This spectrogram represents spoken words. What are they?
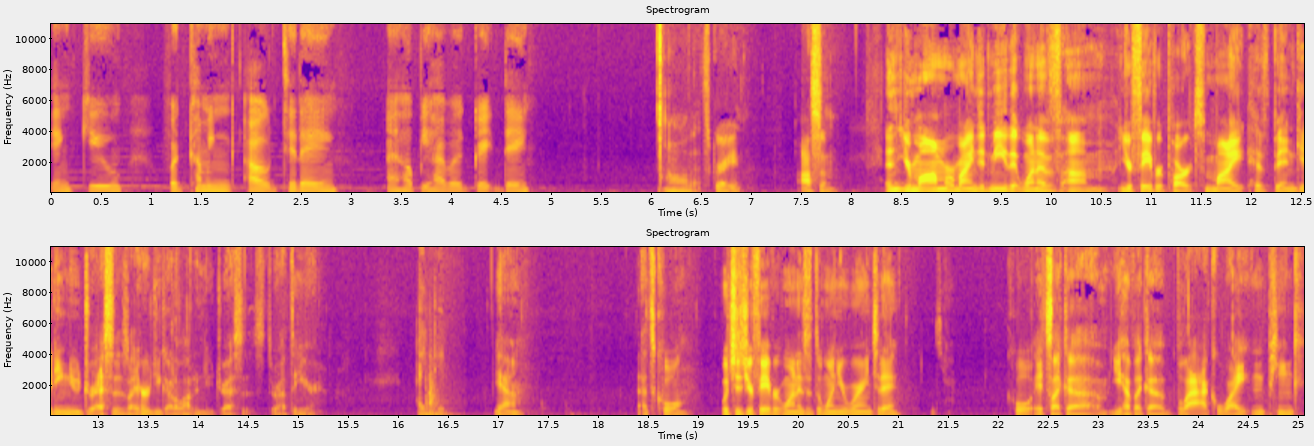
Thank you for coming out today. I hope you have a great day. Oh, that's great. Awesome. And your mom reminded me that one of um, your favorite parts might have been getting new dresses. I heard you got a lot of new dresses throughout the year. I did. Yeah. That's cool. Which is your favorite one? Is it the one you're wearing today? Yeah. Cool. It's like a, you have like a black, white, and pink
